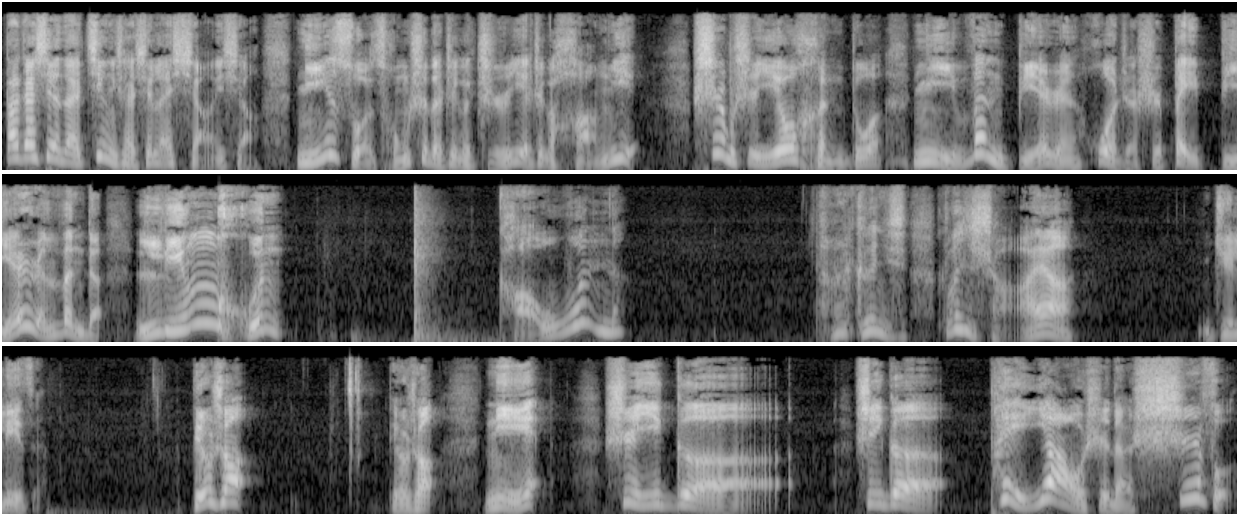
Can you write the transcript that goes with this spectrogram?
大家现在静下心来想一想，你所从事的这个职业、这个行业，是不是也有很多你问别人，或者是被别人问的灵魂拷问呢？他说：“哥，你问啥呀？你举例子，比如说，比如说，你是一个是一个配钥匙的师傅。”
